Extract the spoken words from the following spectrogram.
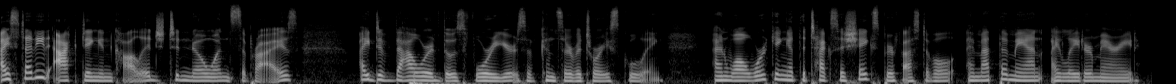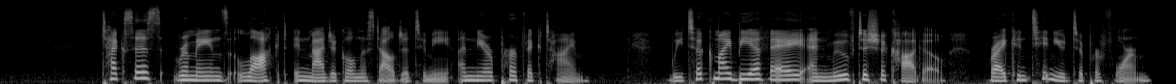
I studied acting in college to no one's surprise. I devoured those four years of conservatory schooling. And while working at the Texas Shakespeare Festival, I met the man I later married. Texas remains locked in magical nostalgia to me, a near perfect time. We took my BFA and moved to Chicago, where I continued to perform.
